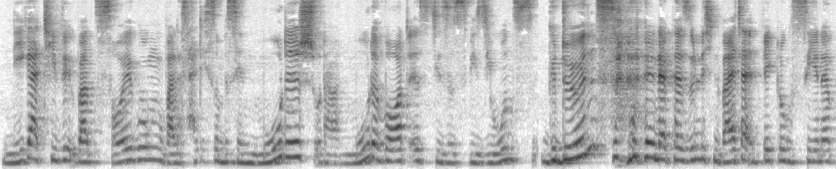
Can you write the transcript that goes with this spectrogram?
negative Überzeugung, weil es halt nicht so ein bisschen modisch oder ein Modewort ist, dieses Visionsgedöns in der persönlichen Weiterentwicklungsszene.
